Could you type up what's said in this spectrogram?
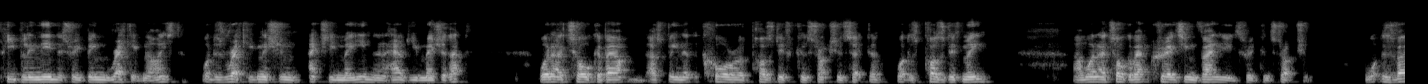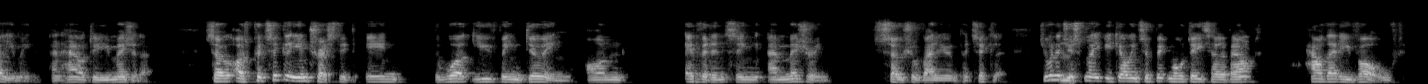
people in the industry being recognised, what does recognition actually mean, and how do you measure that? When I talk about us being at the core of a positive construction sector, what does positive mean? And when I talk about creating value through construction, what does value mean and how do you measure that? So I was particularly interested in the work you've been doing on evidencing and measuring social value in particular. Do you want to Mm. just maybe go into a bit more detail about how that evolved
